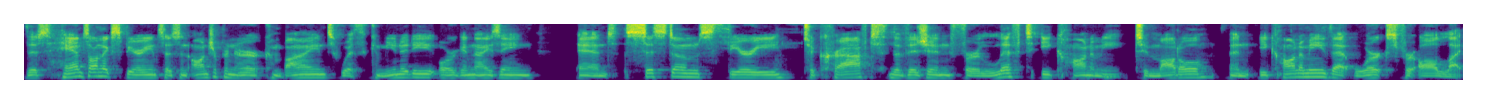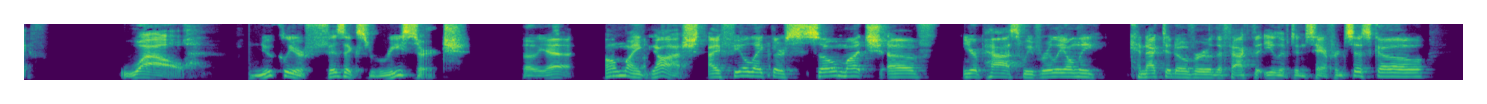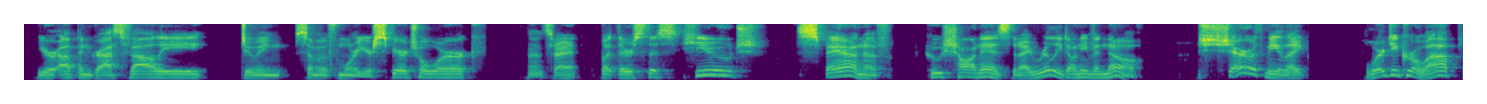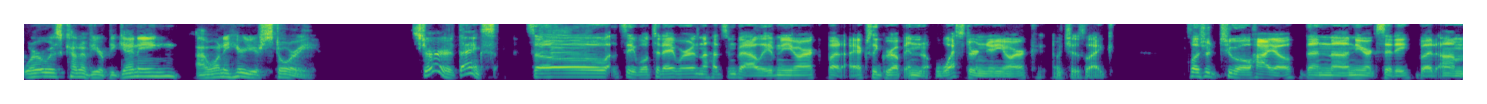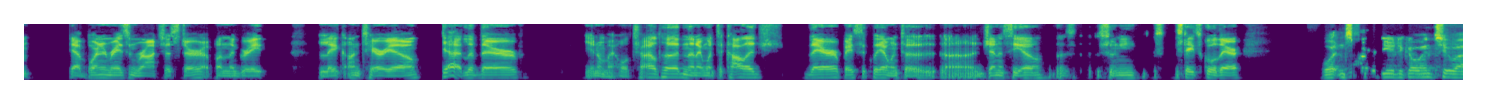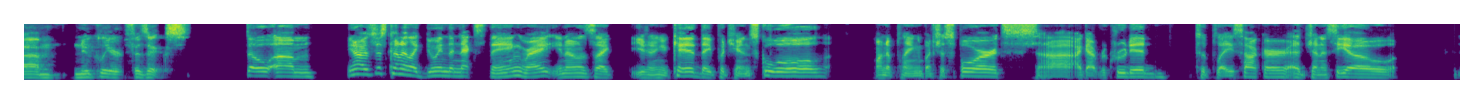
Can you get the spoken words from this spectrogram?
This hands on experience as an entrepreneur combined with community organizing and systems theory to craft the vision for lift economy to model an economy that works for all life. Wow. Nuclear physics research. Oh, yeah. Oh my gosh. I feel like there's so much of your past. We've really only connected over the fact that you lived in San Francisco, you're up in Grass Valley doing some of more your spiritual work. That's right. But there's this huge span of who Shawn is that I really don't even know. Share with me, like, where did you grow up? Where was kind of your beginning? I want to hear your story. Sure, thanks. So let's see. Well, today we're in the Hudson Valley of New York, but I actually grew up in Western New York, which is like closer to Ohio than uh, New York City. But um, yeah, born and raised in Rochester, up on the Great Lake Ontario. Yeah, I lived there, you know, my whole childhood, and then I went to college there. Basically, I went to uh, Geneseo, the SUNY state school there, what inspired you to go into um, nuclear physics? So, um, you know, I was just kind of like doing the next thing, right? You know, it's like you're a kid, they put you in school, wound up playing a bunch of sports. Uh, I got recruited to play soccer at Geneseo.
